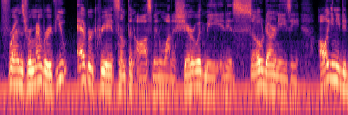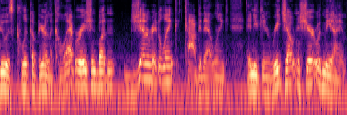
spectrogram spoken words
Friends, remember if you ever create something awesome and want to share it with me, it is so darn easy. All you need to do is click up here on the collaboration button, generate a link, copy that link, and you can reach out and share it with me. I am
